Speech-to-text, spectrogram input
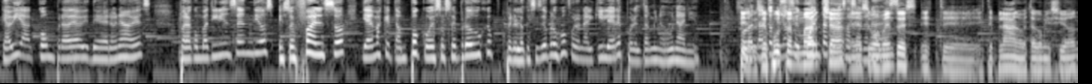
que había compra de, de aeronaves para combatir incendios, eso es falso y además que tampoco eso se produjo, pero lo que sí se produjo fueron alquileres por el término de un año. Sí, Por lo, lo que tanto, se que puso no se en cuenta con marcha en ese aeronaves. momento es este, este plan o esta comisión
